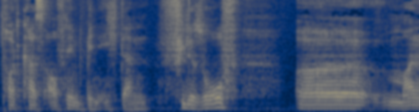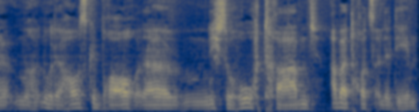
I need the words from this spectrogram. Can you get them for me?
Podcast aufnehmen, bin ich dann Philosoph, äh, mal nur der Hausgebrauch oder nicht so hochtrabend, aber trotz alledem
